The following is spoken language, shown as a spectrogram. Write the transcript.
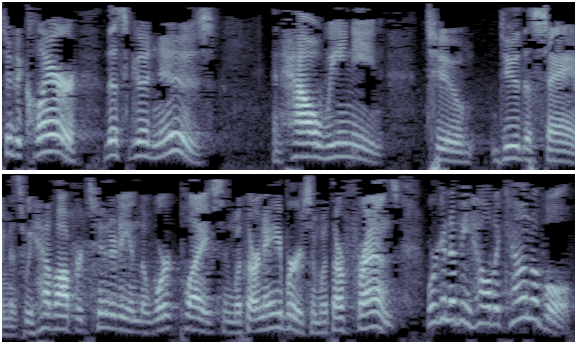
to declare this good news and how we need to do the same. As we have opportunity in the workplace and with our neighbors and with our friends, we're going to be held accountable.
